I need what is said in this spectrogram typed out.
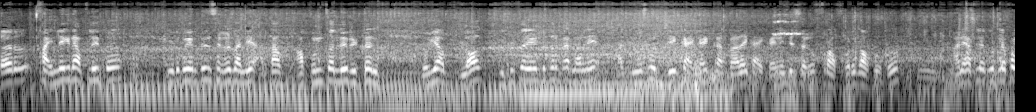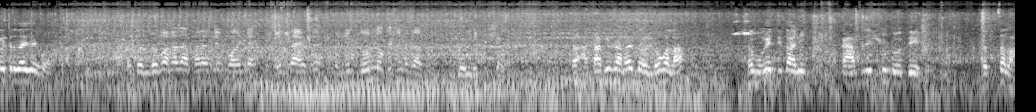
तर फायनली की नाही आपलं इथं शूट वगैरे ते सगळं झाले. आता आपण चालले रिटर्न बघूया ब्लॉग इथे तर एंड तर करणार नाही. आज दिवसभर जे काय काय करणार आहे काय काय नाही ते सगळं प्रॉपर दाखवतो. आणि आपल्या कुठल्या पॉईंटवर जायचं आहे बघा. आता दंडोबाला जाताना जे पॉईंट आहे एक जायचं म्हणजे दोन लोकेशन जातो. दोन लोकेशन तर आता आम्ही झाला दंडोबाला. तर बघूया तिथं आणि काय आपले शूट होते. तर चला.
